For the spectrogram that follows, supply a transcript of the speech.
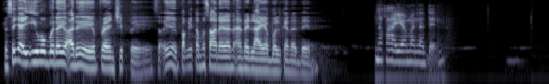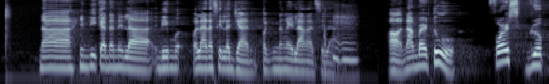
Kasi nga, iiwan mo na yung, ano eh, yung friendship eh. So, ayun, pakita mo sa kanila na unreliable ka na din. Nakaya man na din. Na hindi ka na nila, hindi mo, wala na sila dyan pag nangailangan sila. Mm-mm. Oh, number two, force group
